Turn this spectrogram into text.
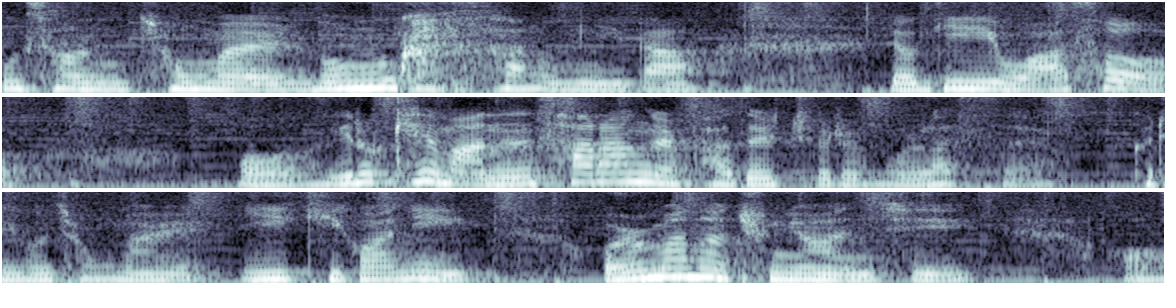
우선 정말 너무 감사합니다. 여기 와서 어, 이렇게 많은 사랑을 받을 줄을 몰랐어요. 그리고 정말 이 기관이 얼마나 중요한지 어,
